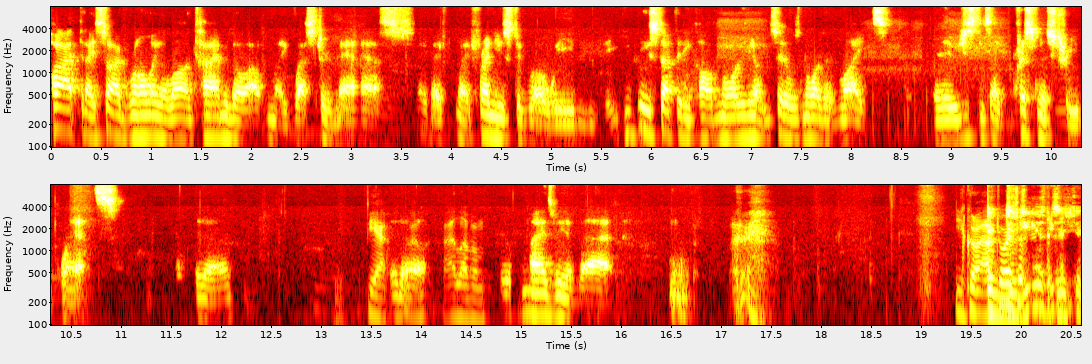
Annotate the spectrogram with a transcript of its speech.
pot that I saw growing a long time ago out in like Western Mass. Like my, my friend used to grow weed. And he grew stuff that he called northern. You know, he said it was Northern Lights, and they were just these like Christmas tree plants. You know, Yeah, you know, I love them. it reminds me of that. You grow outdoors. did you, You- did, you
